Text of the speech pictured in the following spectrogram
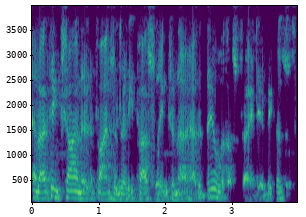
And I think China finds it really puzzling to know how to deal with Australia because,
